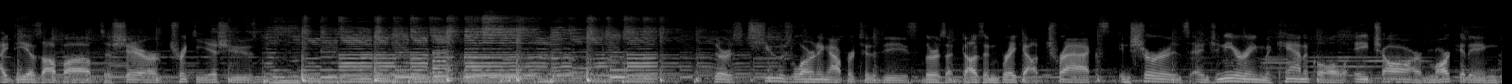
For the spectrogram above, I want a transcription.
ideas off of, to share tricky issues. There's huge learning opportunities. There's a dozen breakout tracks insurance, engineering, mechanical, HR, marketing,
